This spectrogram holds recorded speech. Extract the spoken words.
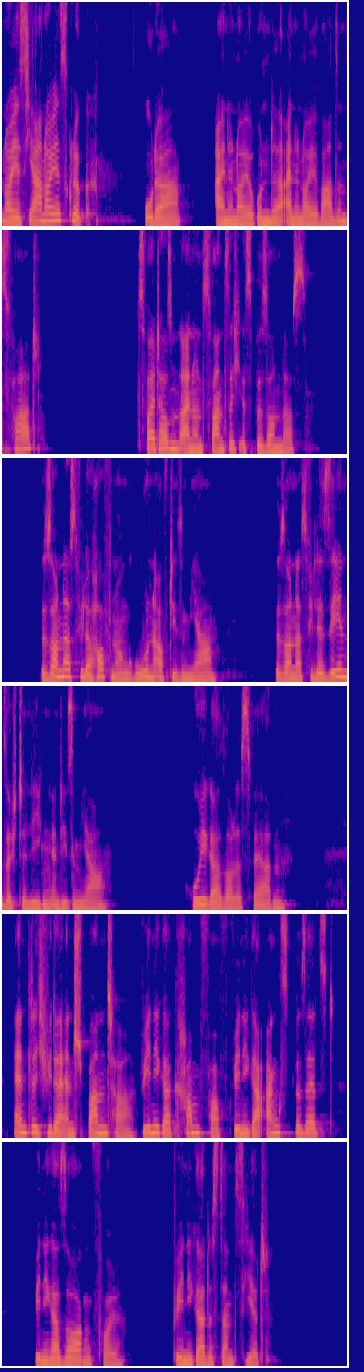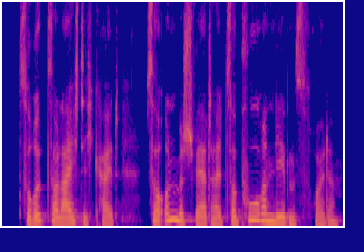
Neues Jahr, neues Glück. Oder eine neue Runde, eine neue Wahnsinnsfahrt. 2021 ist besonders. Besonders viele Hoffnungen ruhen auf diesem Jahr. Besonders viele Sehnsüchte liegen in diesem Jahr. Ruhiger soll es werden. Endlich wieder entspannter, weniger krampfhaft, weniger angstbesetzt, weniger sorgenvoll, weniger distanziert. Zurück zur Leichtigkeit, zur Unbeschwertheit, zur puren Lebensfreude.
